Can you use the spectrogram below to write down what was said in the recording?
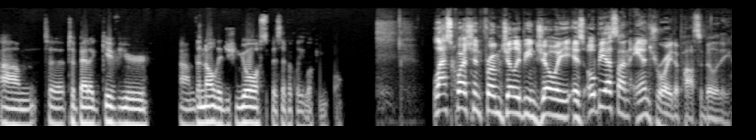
um, to, to better give you um, the knowledge you're specifically looking for. Last question from Jellybean Joey Is OBS on Android a possibility?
